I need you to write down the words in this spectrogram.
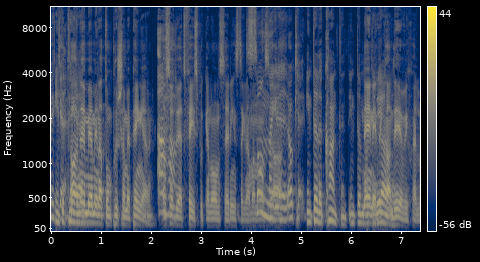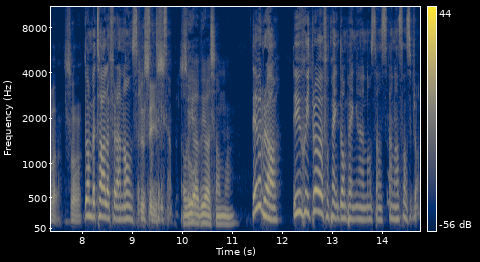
Mycket. Inte Ja, nej, men jag menar att de pushar med pengar. Aha. Alltså du vet Facebook-annonser, Instagram-annonser. Såna ja. grejer, okej. inte the content, inte Nej, nej, det kan, det gör vi själva. Så. De betalar för annonser liksom, Precis. till exempel. Och vi, har, vi har samma. Det är väl bra? Det är ju skitbra att få peng de pengarna någonstans annanstans ifrån.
